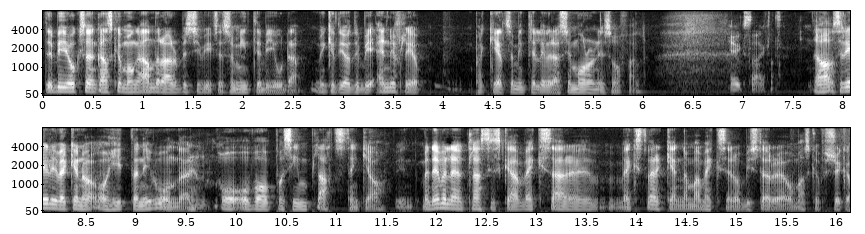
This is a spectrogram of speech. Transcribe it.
det blir också ganska många andra arbetsuppgifter som inte blir gjorda. Vilket gör att det blir ännu fler paket som inte levereras imorgon i så fall. Exakt. Ja, så det gäller ju verkligen att, att hitta nivån där mm. och, och, vara på sin plats, tänker jag. Men det är väl den klassiska växar, växtverken när man växer och blir större och man ska försöka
